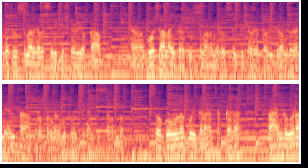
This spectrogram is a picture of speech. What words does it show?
ఇక చూస్తున్నారు కదా శ్రీకృష్ణుడి యొక్క గోశాల ఇక్కడ చూస్తున్నారు మీరు. శ్రీకృష్ణుడి యొక్క విగ్రహం చూడండి ఎంత అపురూపంగా మీకు వచ్చి కనిపిస్తూ ఉందో. సో గోవులకు ఇక్కడ చక్కగా ఫ్యాన్లు కూడా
